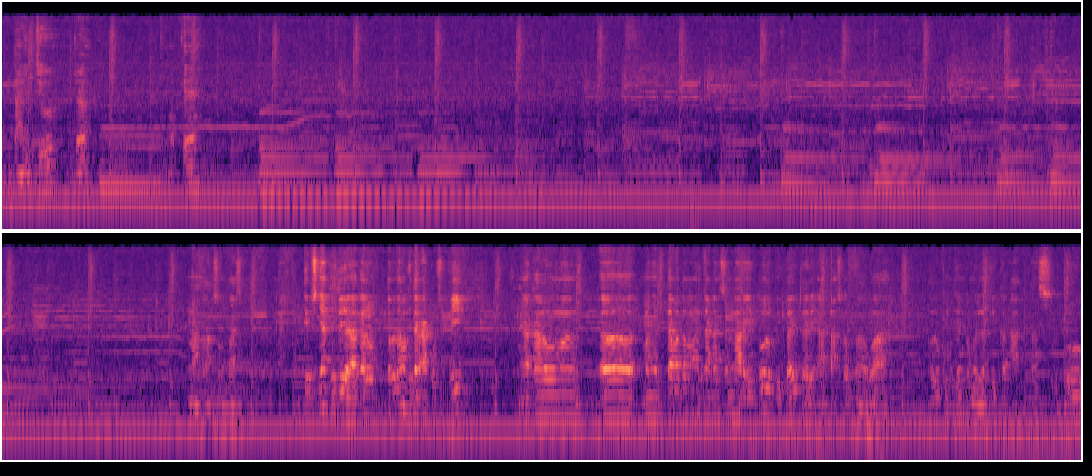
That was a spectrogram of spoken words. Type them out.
Centang hijau udah. Oke. Nah langsung pas. Tipsnya gitu ya kalau terutama gitar akustik nah kalau men, e, menyetem atau mengencangkan senar itu lebih baik dari atas ke bawah lalu kemudian kembali lagi ke atas untuk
